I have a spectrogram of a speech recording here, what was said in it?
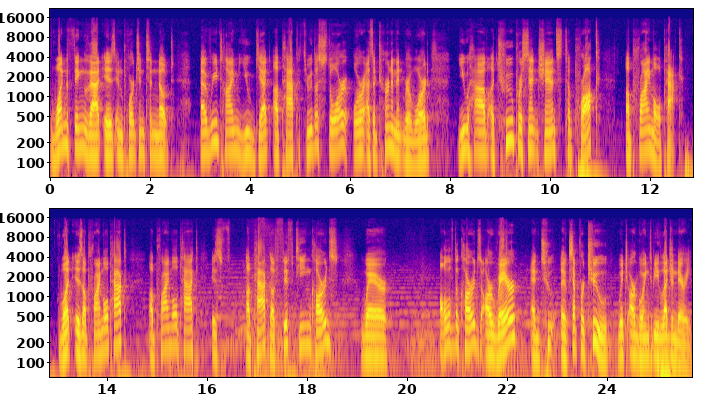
one thing that is important to note, every time you get a pack through the store or as a tournament reward, you have a 2% chance to proc a primal pack. What is a primal pack? A primal pack is a pack of 15 cards where all of the cards are rare and two except for two which are going to be legendary.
